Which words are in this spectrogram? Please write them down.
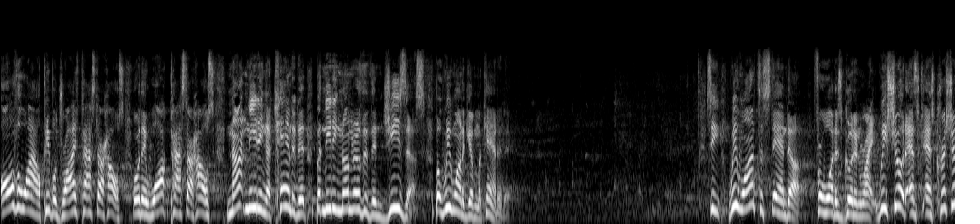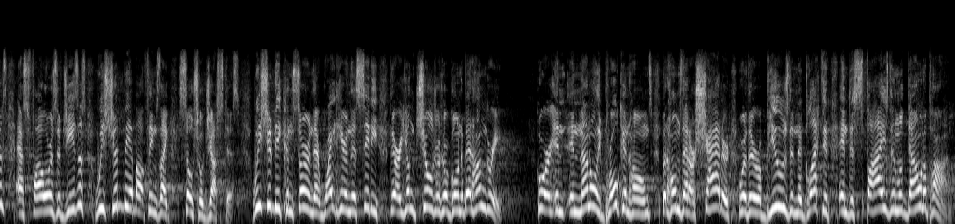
All the while, people drive past our house or they walk past our house not needing a candidate, but needing none other than Jesus. But we want to give them a candidate. See, we want to stand up for what is good and right. We should, as, as Christians, as followers of Jesus, we should be about things like social justice. We should be concerned that right here in this city, there are young children who are going to bed hungry who are in, in, not only broken homes, but homes that are shattered, where they're abused and neglected and despised and looked down upon.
